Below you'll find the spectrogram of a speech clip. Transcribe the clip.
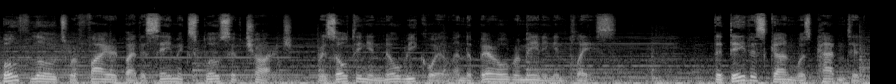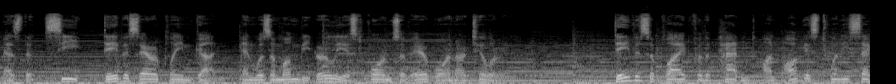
Both loads were fired by the same explosive charge, resulting in no recoil and the barrel remaining in place. The Davis gun was patented as the C. Davis aeroplane gun and was among the earliest forms of airborne artillery. Davis applied for the patent on August 22,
